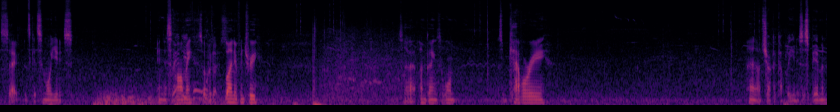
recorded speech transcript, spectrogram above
So let's get some more units this army. So we've got line infantry. So I'm going to want some cavalry. And I'll chuck a couple of units of spearmen.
